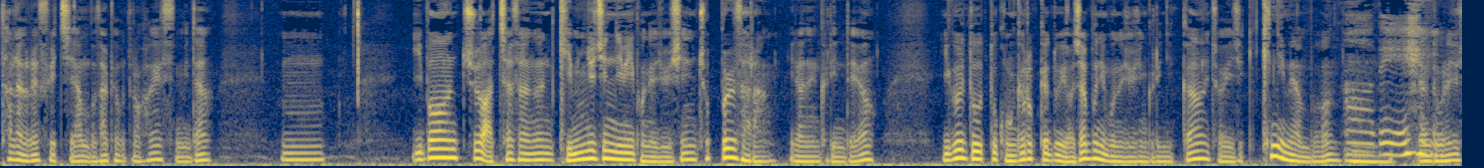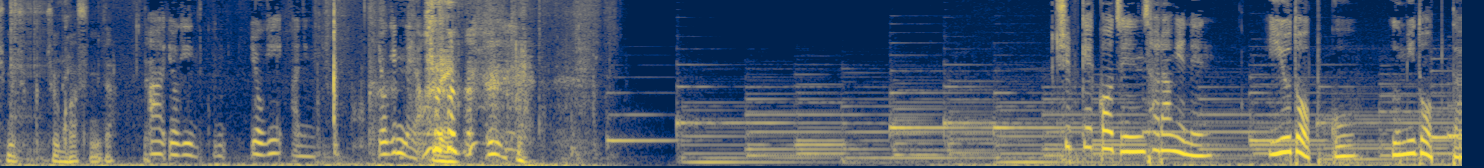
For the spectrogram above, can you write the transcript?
탈락을 했을지 한번 살펴보도록 하겠습니다. 음, 이번 주 아차상은 김유진 님이 보내주신 촛불사랑이라는 글인데요. 이 글도 또 공교롭게도 여자분이 보내주신 글이니까 저희 이제 키님이 한번 아, 네. 연동을 해주시면 좋, 좋을 것 같습니다. 아, 여기, 여기, 아닌가. 여기 있네요. 네. 쉽게 꺼진 사랑에는 이유도 없고 의미도 없다.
